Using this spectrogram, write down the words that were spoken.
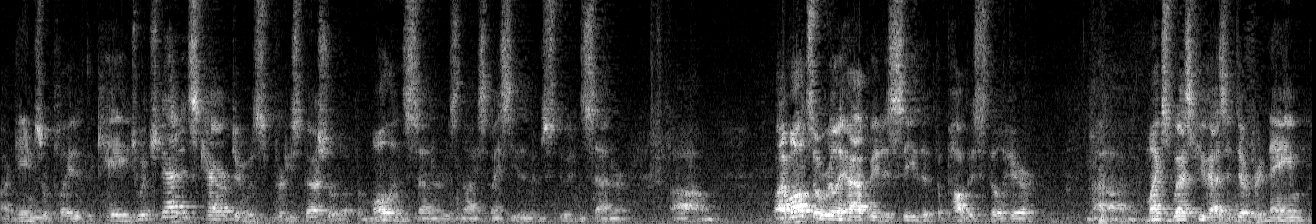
uh, games were played at the Cage, which had its character was pretty special, but the Mullins Center is nice, and I see the new Student Center. Um, I'm also really happy to see that the pub is still here. Uh, Mike's Westview has a different name,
